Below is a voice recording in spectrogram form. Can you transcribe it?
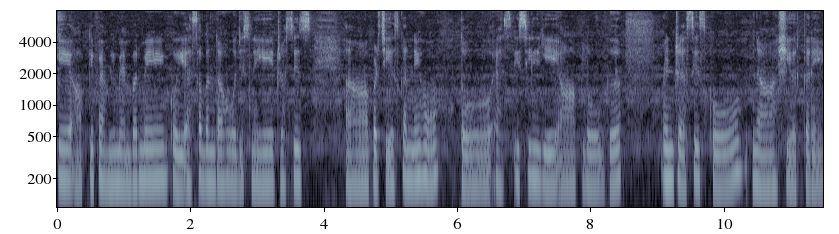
कि आपके फैमिली मेंबर में कोई ऐसा बंदा हो जिसने ये ड्रेसेस परचेज़ करने हो। तो इसीलिए आप लोग इन ड्रेसेस को शेयर करें।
